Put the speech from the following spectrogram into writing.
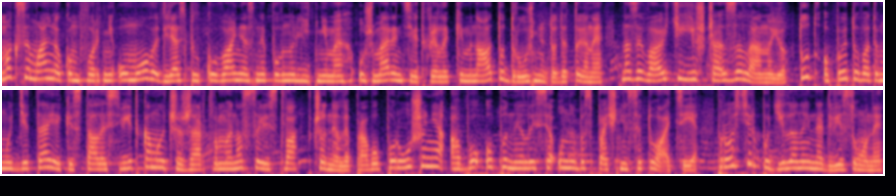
Максимально комфортні умови для спілкування з неповнолітніми. У жмеринці відкрили кімнату дружню до дитини. Називають її ще зеленою. Тут опитуватимуть дітей, які стали свідками чи жертвами насильства, вчинили правопорушення або опинилися у небезпечній ситуації. Простір поділений на дві зони.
